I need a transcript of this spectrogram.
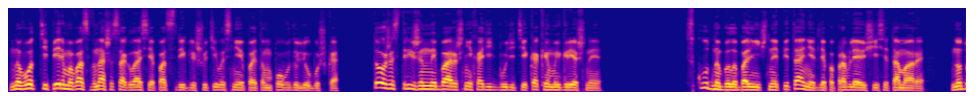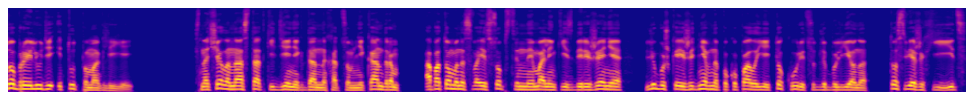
«Ну вот, теперь мы вас в наше согласие подстригли», шутила с ней по этому поводу Любушка. «Тоже стриженной барышней ходить будете, как и мы грешные». Скудно было больничное питание для поправляющейся Тамары, но добрые люди и тут помогли ей. Сначала на остатки денег, данных отцом Никандром, а потом и на свои собственные маленькие сбережения Любушка ежедневно покупала ей то курицу для бульона, то свежих яиц,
